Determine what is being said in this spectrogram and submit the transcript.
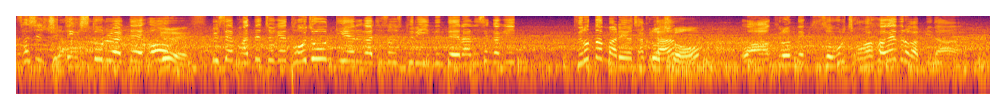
사실 슈팅 시도를 할 때 어, 예. 글쎄 반대쪽에 더 좋은 기회를 가진 선수들이 있는데라는 생각이 들었단 말이에요. 잠깐. 그렇죠. 와 그런데 구석으로 정확하게 들어갑니다.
